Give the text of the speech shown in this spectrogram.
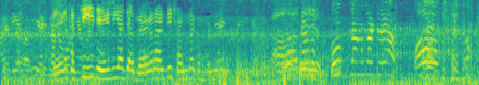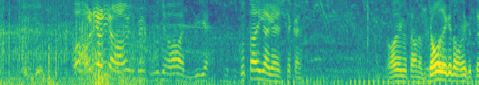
देख सच्ची देख लिया जब मैं कहना आंटी ठंड ना कंबल हौली हौली हवा बजदी है कुत्ता ही आ गया इस टक्कर और कुत्ता जाओ देखे तो कुत्ता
